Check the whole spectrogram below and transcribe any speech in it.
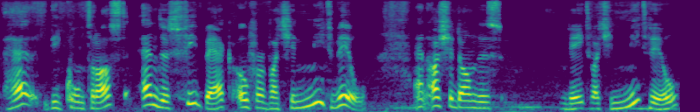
hè, die contrast en dus feedback over wat je niet wil. En als je dan dus weet wat je niet wil,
